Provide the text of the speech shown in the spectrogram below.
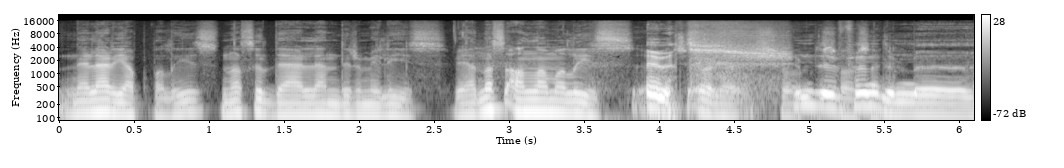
neler yapmalıyız? Nasıl değerlendirmeliyiz? Veya nasıl anlamalıyız? Evet. Öyle Şimdi sorsak. efendim e,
